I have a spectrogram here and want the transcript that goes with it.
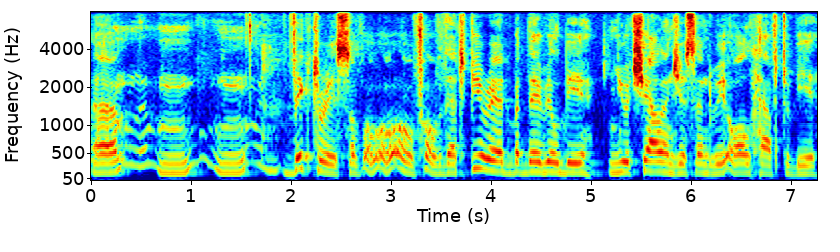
um, victories of, of, of that period, but there will be new challenges, and we all have to be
